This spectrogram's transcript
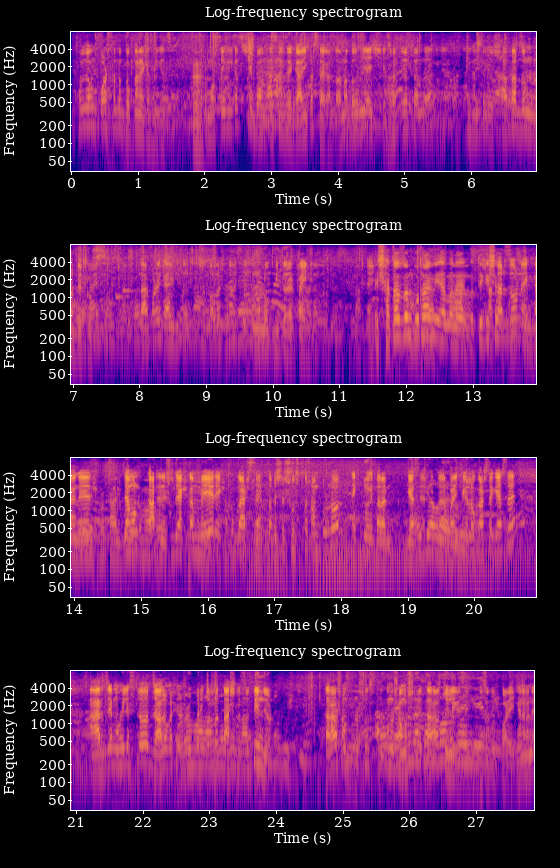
প্রথমে যখন পড়ছে আমরা দোকানের কাছে গেছিলাম মোটরসাইকেল কাছে সে বলতেছে যে গাড়ি করছে এখন। তো আমরা দৌড়ে আসছি সাথে সাথে আমরা এখান থেকে সাত আট জন বের করছি। তারপরে গাড়ির ভিতরে তল্লাশি হয়েছে কোনো লোক ভিতরে পাইনি সাতাশ জন কোথায় মানে চিকিৎসা জন এখানে তেমন কাটেনি শুধু একটা মেয়ের একটু কাটছে তবে সে সুস্থ সম্পূর্ণ একটু আগে তারা গেছে। তার বাড়ি থেকে লোক আসছে গেছে। আর যে মহিলা ছিল জালো কাঠি করল তার সাথে ছিল তিনজন। তারাও সম্পূর্ণ সুস্থ কোনো সমস্যা নেই তারাও চলে গেছে কিছুক্ষণ পরে এখানে মানে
